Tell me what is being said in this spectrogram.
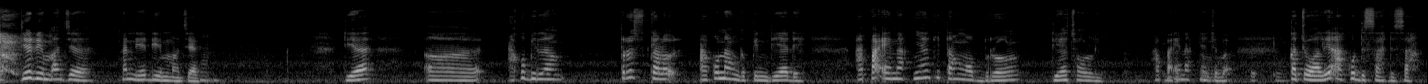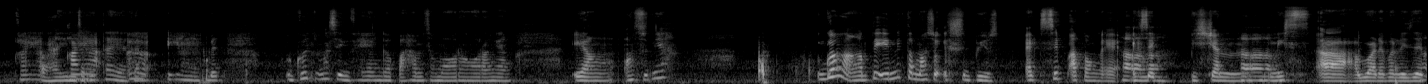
dia diem aja. Kan dia diem aja. Dia eh, aku bilang terus kalau aku nanggepin dia deh apa enaknya kita ngobrol dia coli? Apa enaknya coba? Betul. Kecuali aku desah-desah. Kayak Lain kayak, cerita ya kan? eh, iya ya bet. Gue masih kayak nggak paham sama orang-orang yang yang maksudnya gue nggak ngerti ini termasuk exhibit exhib atau enggak ya? Ha, exhibition Ha, ha, ha. miss ah, whatever is it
